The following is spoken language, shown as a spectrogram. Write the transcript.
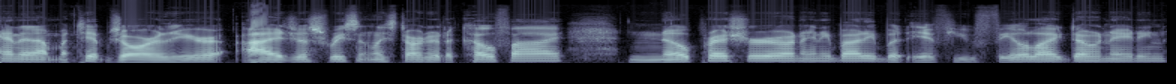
handing out my tip jar here. I just recently started a Ko-Fi. No pressure on anybody, but if you feel like donating,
